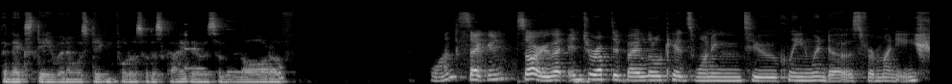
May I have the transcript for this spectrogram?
the next day when I was taking photos of the sky, there was a lot of One second. Sorry, but interrupted by little kids wanting to clean windows for money.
